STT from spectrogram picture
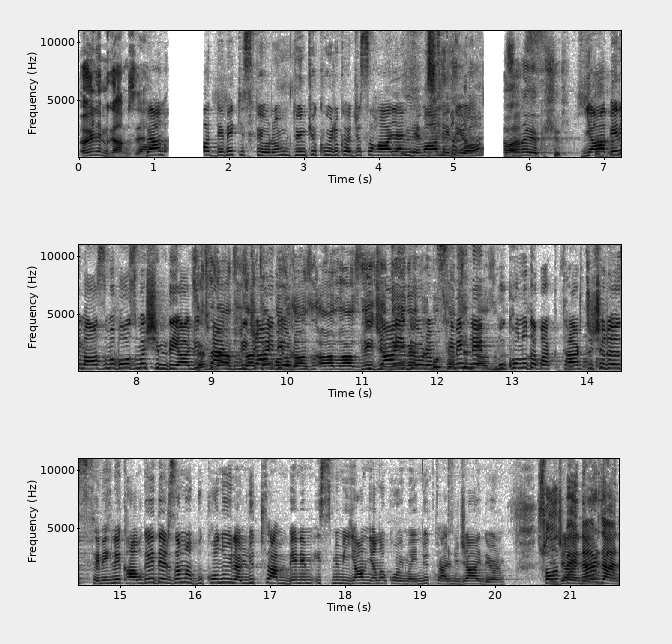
Öyle mi Gamze? Ben o- demek istiyorum. Dünkü kuyruk acısı halen devam ediyor. Sana yakışır. Ya benim ağzımı bozma şimdi ya. Lütfen ağzın rica zaten ediyorum. Ağzın, ağız ağız değil ki. Rica Neyine ediyorum. bozacağım senin Semih'le ağzını? bu konuda bak tartışırız. Semih'le kavga ederiz ama bu konuyla lütfen benim ismimi yan yana koymayın. Lütfen rica ediyorum. Suat Rica Bey ediyorum. nereden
